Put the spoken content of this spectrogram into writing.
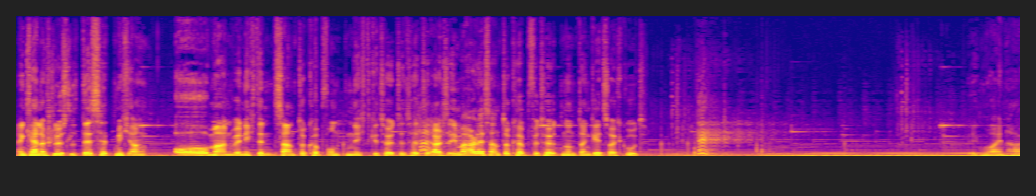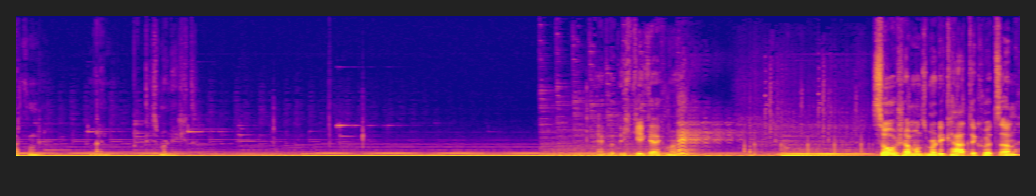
Ein kleiner Schlüssel, das hätte mich an... Oh Mann, wenn ich den Santo-Kopf unten nicht getötet hätte. Also immer alle Santo-Köpfe töten und dann geht's euch gut. Irgendwo einhaken? Nein, diesmal nicht. Ja gut, ich gehe gleich mal. So, schauen wir uns mal die Karte kurz an.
